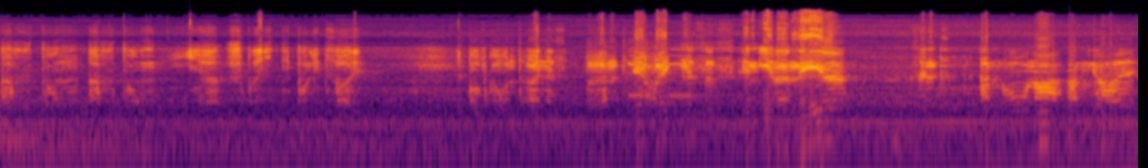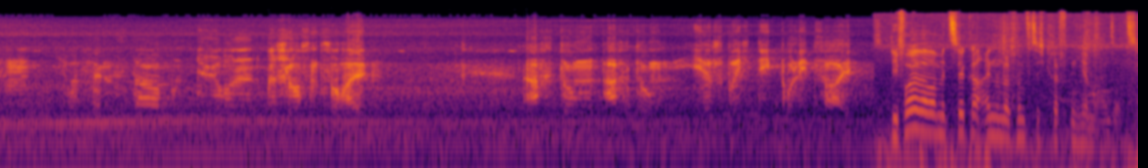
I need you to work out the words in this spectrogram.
Achtung, Achtung, hier spricht die Polizei. Aufgrund eines Brandereignisses in ihrer Nähe sind Anwohner angehalten, ihre Fenster und Türen geschlossen zu halten. Achtung, Achtung, hier spricht die Polizei. Die Feuerwehr war mit ca. 150 Kräften hier im Einsatz.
